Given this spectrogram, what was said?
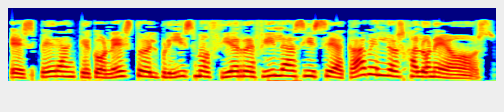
Esperan que con esto el priismo cierre filas y se acaben los jaloneos.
